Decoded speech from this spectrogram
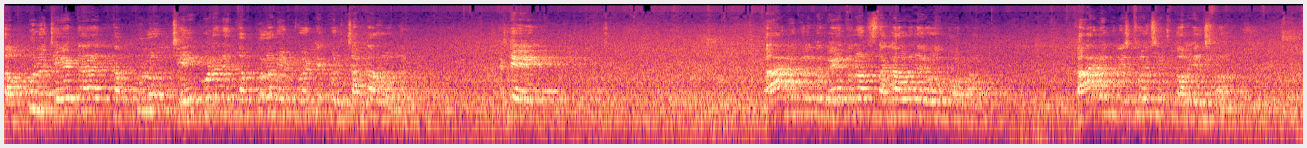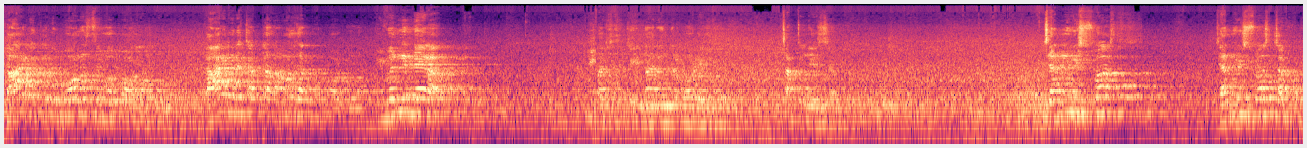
తప్పులు చేయటానికి తప్పులు చేయకూడని తప్పులు అనేటువంటి కొన్ని చట్టాలు ఉన్నాయి. అంటే కార్మికులకు వేతనాలు సకాలంలో ఇవ్వకపోవడం కార్మికులు ఇష్టం వచ్చినట్టు తొలగించడం కార్మికులకు బోనస్ ఇవ్వకపోవడం కార్మిక చట్టాలు అమలు జరగకపోవడం ఇవన్నీ నేరాలు. పరిస్థితి నరేంద్ర మోడీ చట్టం చేశారు జన్ విశ్వాస్ జన్ విశ్వాస్ చట్టం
